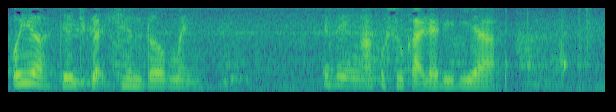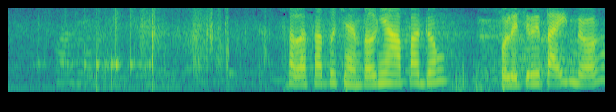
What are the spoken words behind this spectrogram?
oh iya dia juga gentleman. Itu yang aku suka dari dia. Salah satu gentlenya apa dong? Boleh ceritain dong?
